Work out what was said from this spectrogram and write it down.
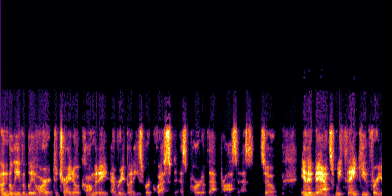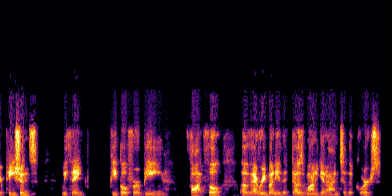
unbelievably hard to try to accommodate everybody's request as part of that process. So, in advance, we thank you for your patience. We thank people for being thoughtful of everybody that does want to get onto the course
